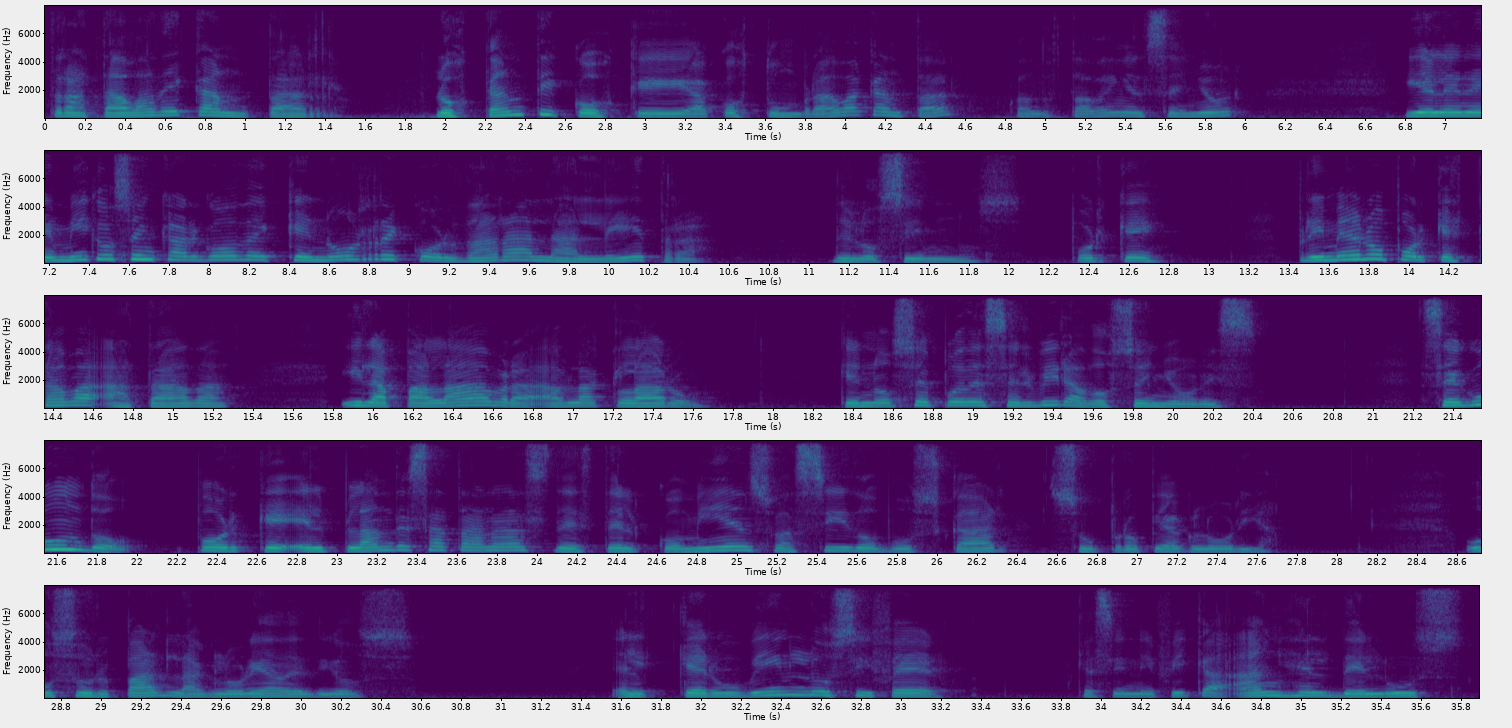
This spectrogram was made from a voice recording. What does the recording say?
trataba de cantar los cánticos que acostumbraba a cantar cuando estaba en el Señor. Y el enemigo se encargó de que no recordara la letra de los himnos. ¿Por qué? Primero porque estaba atada y la palabra habla claro que no se puede servir a dos señores. Segundo, porque el plan de Satanás desde el comienzo ha sido buscar su propia gloria, usurpar la gloria de Dios. El querubín Lucifer, que significa ángel de luz,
